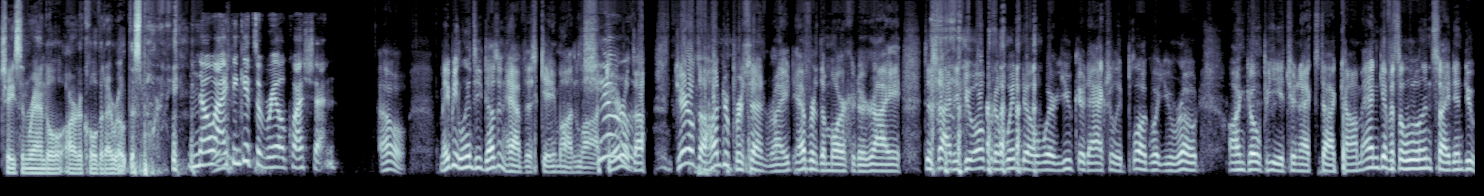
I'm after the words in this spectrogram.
Chasson Randle article that I wrote this morning. No, I think it's a real question. Oh, maybe Lindsay doesn't have this game on lock. Gerald's a, Gerald's hundred percent right. Ever the marketer, I decided to open a window where you could actually plug what you wrote on gophnx.com and give us a little insight into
